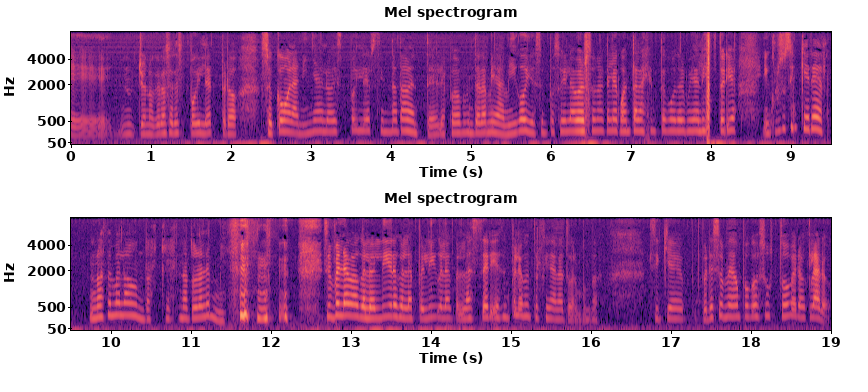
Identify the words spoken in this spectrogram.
Eh, yo no quiero hacer spoiler, pero soy como la niña de los spoilers indatamente. Les puedo preguntar a mis amigos, yo siempre soy la persona que le cuenta a la gente cómo termina la historia, incluso sin querer. No es de mala onda, es que es natural en mí. siempre le hago con los libros, con las películas, con las series, siempre le cuento el final a todo el mundo. Así que por eso me da un poco de susto, pero claro,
